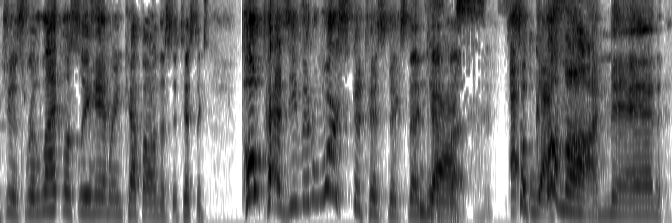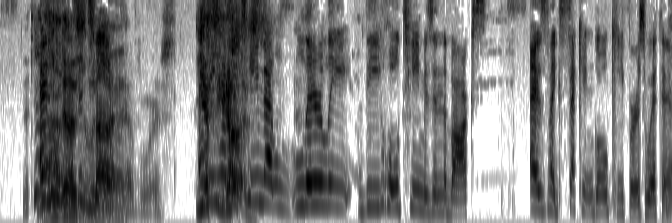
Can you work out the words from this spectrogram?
just relentlessly hammering Kepa on the statistics. Pope has even worse statistics than yes. Kepa. So Uh, yes. come on, man. He And he does not team- have worse. Yes, and he, he, has does. a team that literally the whole team is in the box as like second goalkeepers with him.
